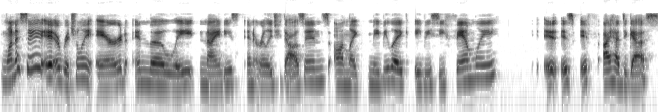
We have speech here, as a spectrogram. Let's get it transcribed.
want to say it originally aired in the late 90s and early 2000s on like maybe like ABC Family is if I had to guess.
